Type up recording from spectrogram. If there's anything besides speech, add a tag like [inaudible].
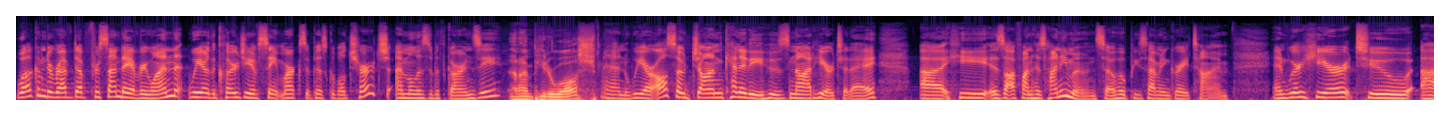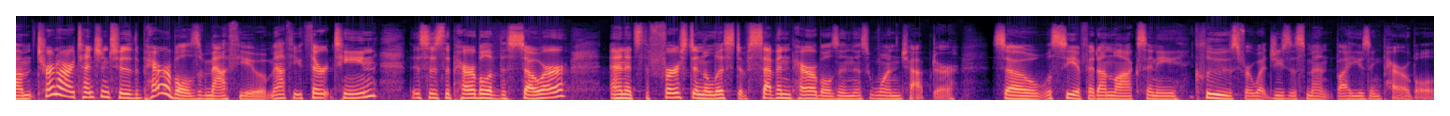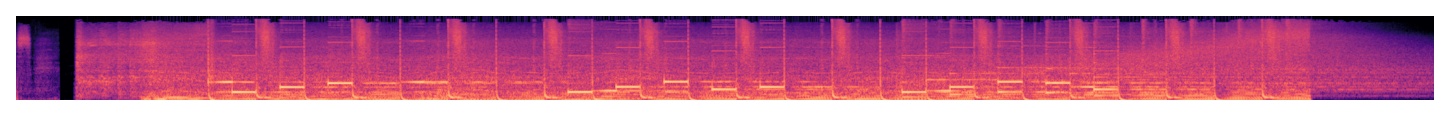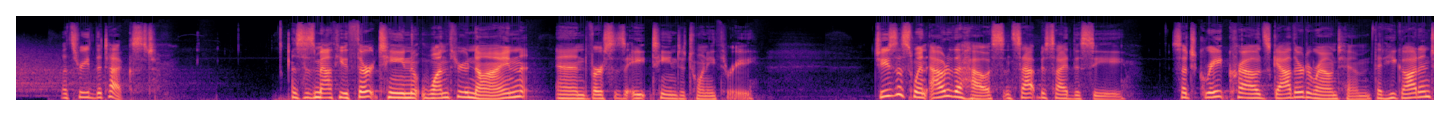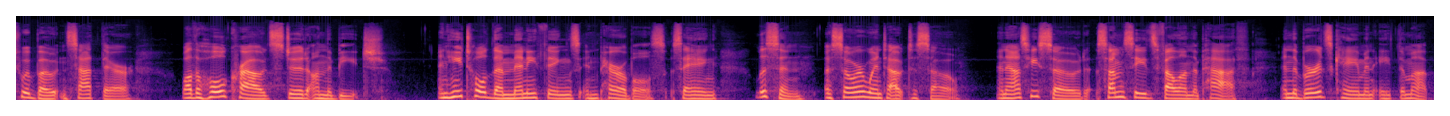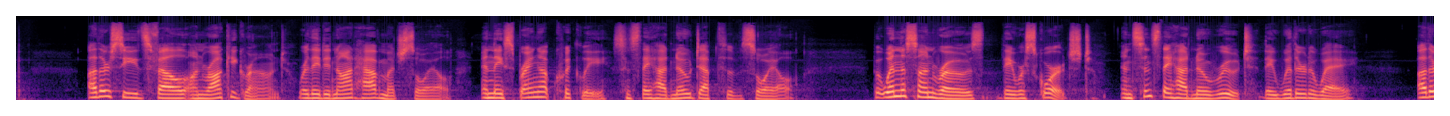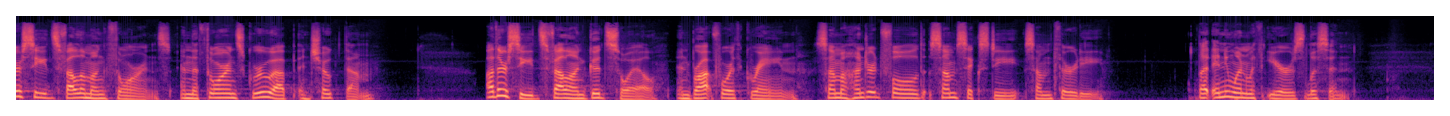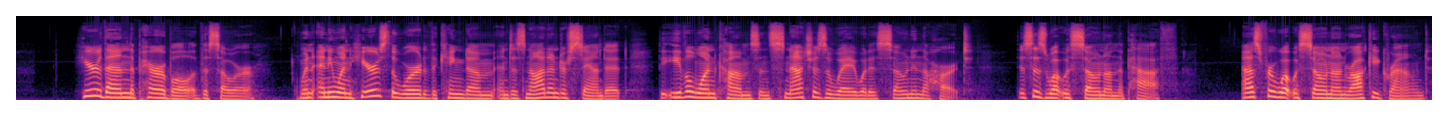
Welcome to Rev'd Up for Sunday, everyone. We are the clergy of St. Mark's Episcopal Church. I'm Elizabeth Garnsey. And I'm Peter Walsh. And we are also John Kennedy, who's not here today. Uh, he is off on his honeymoon, so hope he's having a great time. And we're here to um, turn our attention to the parables of Matthew. Matthew 13. This is the parable of the sower, and it's the first in a list of seven parables in this one chapter. So we'll see if it unlocks any clues for what Jesus meant by using parables. Let's read the text. This is Matthew 13, 1 through 9, and verses 18 to 23. Jesus went out of the house and sat beside the sea. Such great crowds gathered around him that he got into a boat and sat there while the whole crowd stood on the beach. And he told them many things in parables, saying, Listen, a sower went out to sow. And as he sowed, some seeds fell on the path, and the birds came and ate them up. Other seeds fell on rocky ground, where they did not have much soil, and they sprang up quickly, since they had no depth of soil. But when the sun rose, they were scorched, and since they had no root, they withered away. Other seeds fell among thorns, and the thorns grew up and choked them. Other seeds fell on good soil and brought forth grain, some a hundredfold, some sixty, some thirty. Let anyone with ears listen. Hear then the parable of the sower. When anyone hears the word of the kingdom and does not understand it, the evil one comes and snatches away what is sown in the heart. This is what was sown on the path. As for what was sown on rocky ground,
